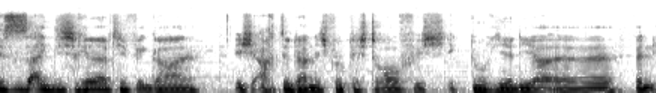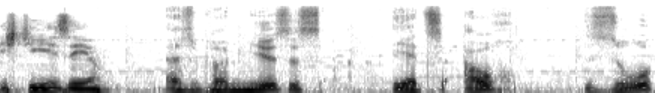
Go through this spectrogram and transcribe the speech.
ist es eigentlich relativ egal. Ich achte da nicht wirklich drauf. Ich ignoriere die, äh, wenn ich die sehe. Also bei mir ist es jetzt auch so.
